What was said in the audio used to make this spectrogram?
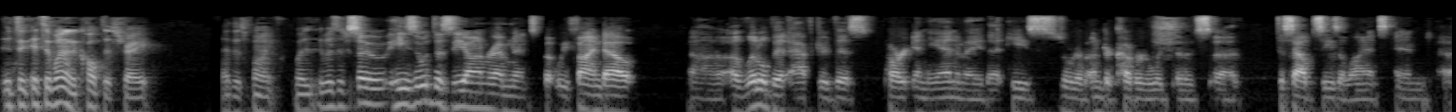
it's a, it's a, one of the cultists, right? At this point, was was it? So he's with the Zeon remnants, but we find out uh, a little bit after this part in the anime that he's sort of undercover with those uh, the South Seas Alliance, and uh,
